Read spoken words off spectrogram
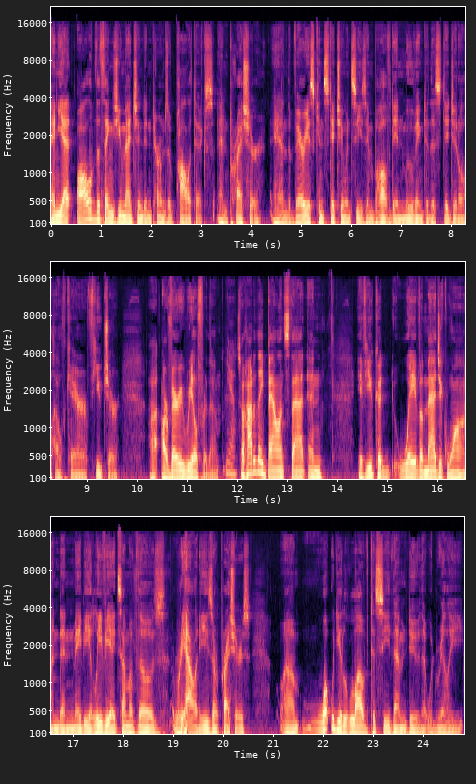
And yet, all of the things you mentioned in terms of politics and pressure and the various constituencies involved in moving to this digital healthcare future uh, are very real for them. Yeah. So, how do they balance that? And if you could wave a magic wand and maybe alleviate some of those realities or pressures, um, what would you love to see them do that would really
